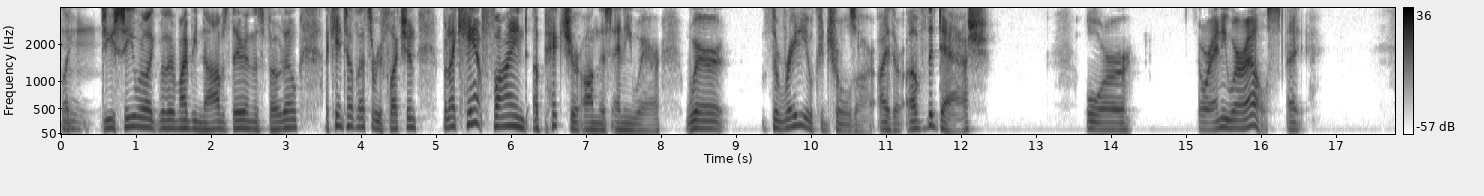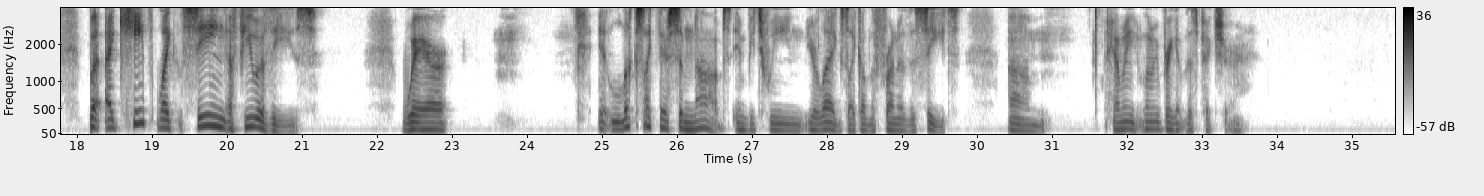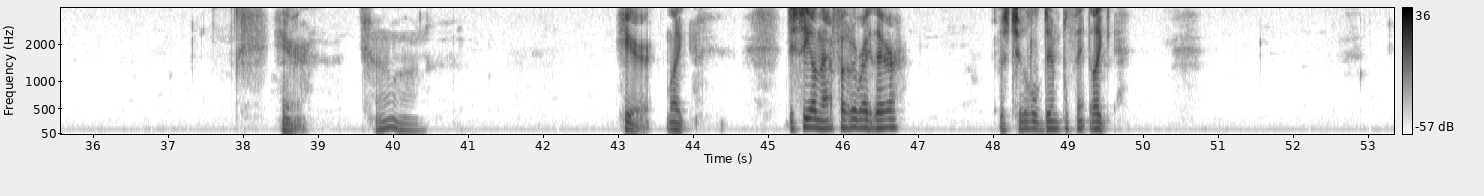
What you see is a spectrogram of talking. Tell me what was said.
Like, hmm. do you see where like where there might be knobs there in this photo? I can't tell if that's a reflection, but I can't find a picture on this anywhere where the radio controls are either of the dash or or anywhere else. I, but I keep like seeing a few of these where it looks like there's some knobs in between your legs, like on the front of the seat. Um, let me let me bring up this picture. Here, come on. Here, like, do you see on that photo right there? Those two little dimple things. Like,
